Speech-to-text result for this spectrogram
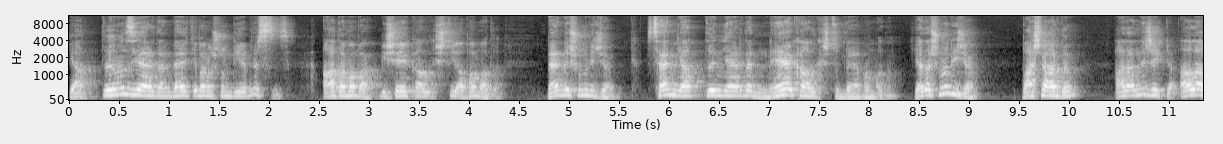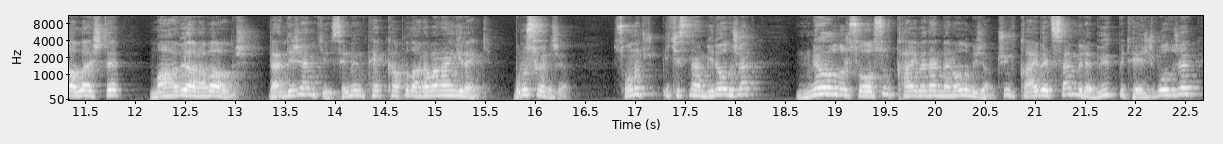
Yattığınız yerden belki bana şunu diyebilirsiniz. Adama bak bir şeye kalkıştı yapamadı. Ben de şunu diyeceğim. Sen yattığın yerden neye kalkıştın da yapamadın? Ya da şunu diyeceğim. Başardım. Adam diyecek ki Allah Allah işte mavi araba almış. Ben diyeceğim ki senin tek kapılı araban hangi renk? Bunu söyleyeceğim. Sonuç ikisinden biri olacak. Ne olursa olsun kaybeden ben olmayacağım. Çünkü kaybetsem bile büyük bir tecrübe olacak.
